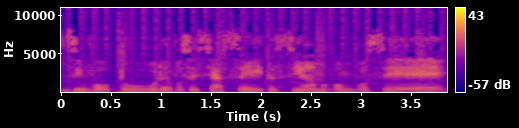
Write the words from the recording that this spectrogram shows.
desenvoltura, você se aceita, se ama como você é.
